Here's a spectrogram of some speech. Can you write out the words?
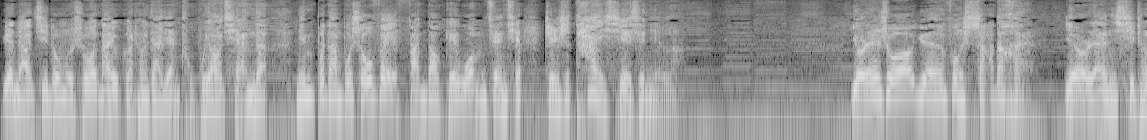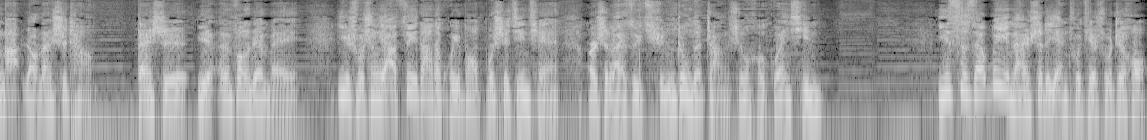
院长激动地说：“哪有歌唱家演出不要钱的？您不但不收费，反倒给我们捐钱，真是太谢谢您了。”有人说岳云凤傻得很，也有人戏称他扰乱市场。但是岳恩凤认为，艺术生涯最大的回报不是金钱，而是来自于群众的掌声和关心。一次在渭南市的演出结束之后，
